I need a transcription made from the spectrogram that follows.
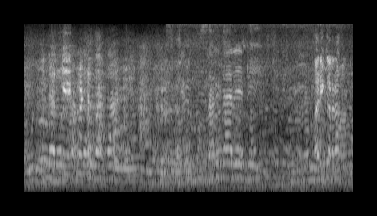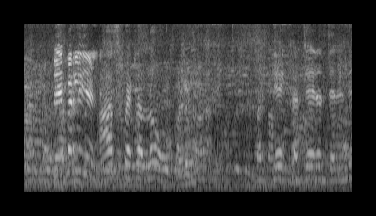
పుట్టినరోజు సందర్భంగా సంగారెడ్డి హాస్పిటల్లో మరి కేక్ కట్ చేయడం జరిగింది.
